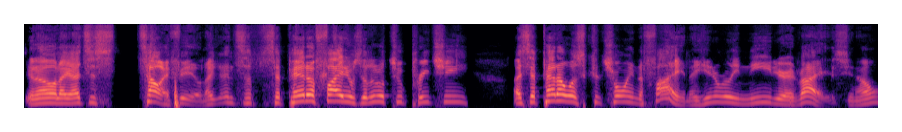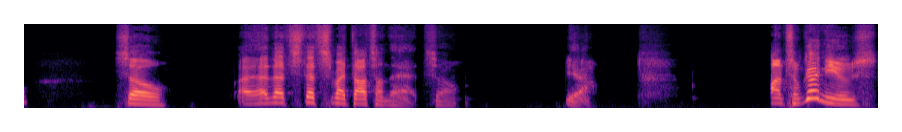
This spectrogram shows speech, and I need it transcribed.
you know, like I just that's how I feel. Like in Zepeda fight, it was a little too preachy. Like Zepeda was controlling the fight. Like he didn't really need your advice, you know. So uh, that's that's my thoughts on that. So yeah. On some good news,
